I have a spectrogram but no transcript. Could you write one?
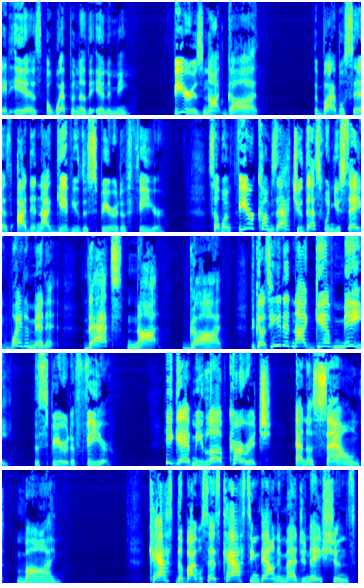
It is a weapon of the enemy. Fear is not God. The Bible says, I did not give you the spirit of fear. So when fear comes at you, that's when you say, wait a minute. That's not God because He did not give me the spirit of fear. He gave me love, courage, and a sound mind. Cast, the Bible says, casting down imaginations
